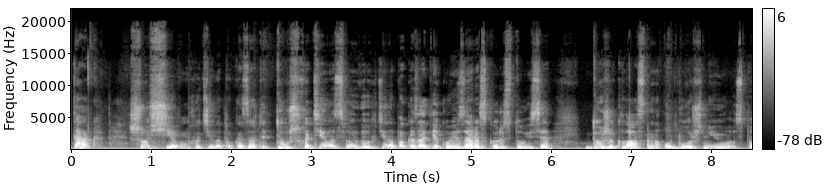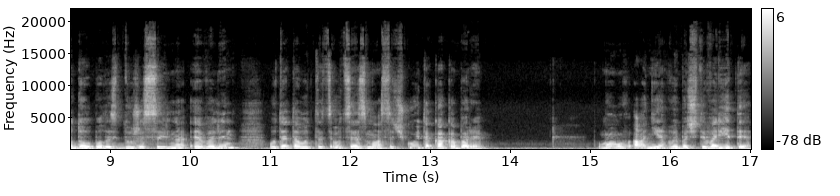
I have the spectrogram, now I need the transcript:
Так, що ще вам хотіла показати? Туш хотіла, хотіла показати, якою зараз користуюся. Дуже класна, обожнюю. Сподобалась дуже сильно Евелін. От це, оце з масочкою, така кабаре. По-моєму, а, ні, вибачте, варіте.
